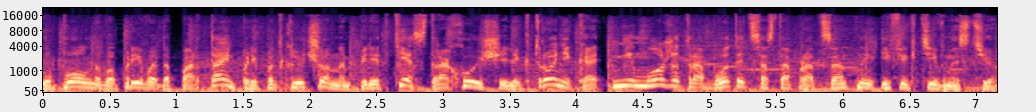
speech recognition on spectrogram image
У полного привода Part-Time при подключенном передке страхующая электроника не может работать со стопроцентной эффективностью.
